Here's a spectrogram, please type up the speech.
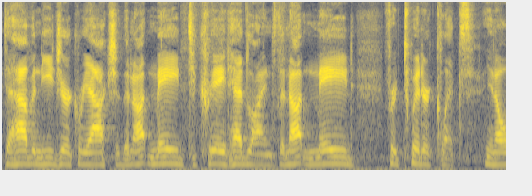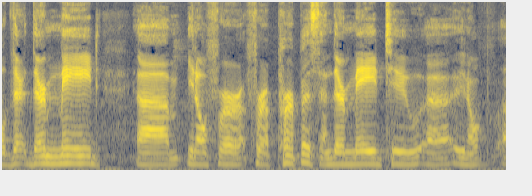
to have a knee-jerk reaction. They're not made to create headlines. They're not made for Twitter clicks. You know, they're they're made, um, you know, for for a purpose, and they're made to, uh, you know, uh,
